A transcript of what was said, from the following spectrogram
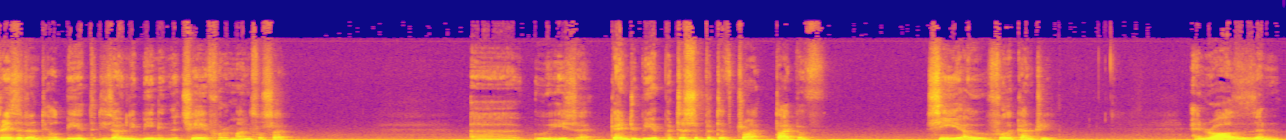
president, albeit that he's only been in the chair for a month or so, uh, who is uh, going to be a participative tri- type of CEO for the country. And rather than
